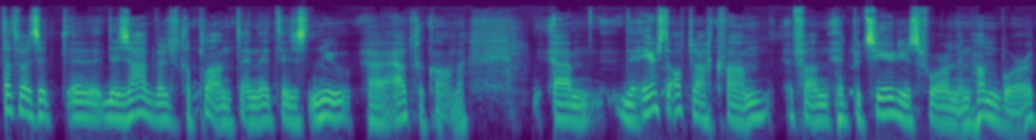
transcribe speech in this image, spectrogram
dat was het, de zaad werd geplant en het is nu uitgekomen. Um, de eerste opdracht kwam van het Bucerius Forum in Hamburg.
